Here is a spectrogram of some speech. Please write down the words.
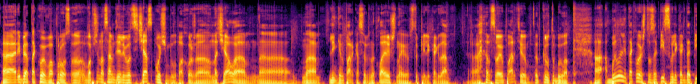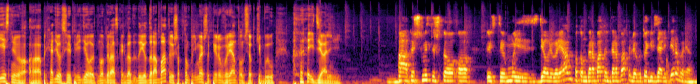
А, ребят, такой вопрос. Э, вообще, на самом деле, вот сейчас очень было похоже начало а, на Линкен Парк, особенно клавишные вступили, когда а, в свою партию. Это круто было. А было ли такое, что записывали, когда песню, а, приходилось ее переделывать много раз, когда ее дорабатываешь, а потом понимаешь, что первый вариант, он все-таки был идеальней? А, то есть в смысле, что То есть э, мы сделали вариант, потом дорабатывали, дорабатывали, а в итоге взяли первый вариант.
